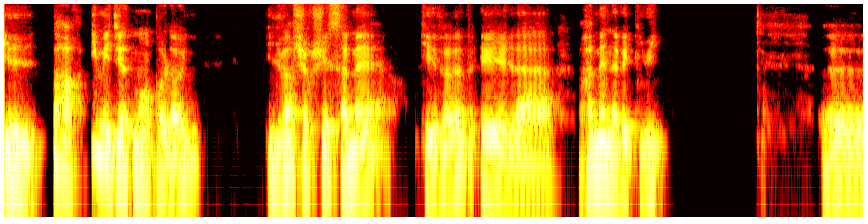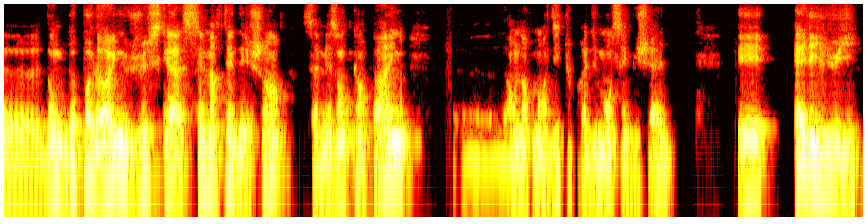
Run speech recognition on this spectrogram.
il part immédiatement en Pologne, il va chercher sa mère, qui est veuve, et la ramène avec lui, euh, donc de Pologne jusqu'à Saint-Martin-des-Champs, sa maison de campagne, euh, en Normandie, tout près du Mont-Saint-Michel. Et elle et lui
